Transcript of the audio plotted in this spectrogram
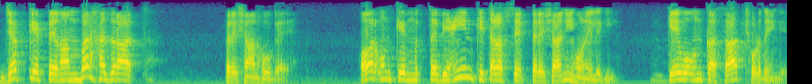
جبکہ پیغمبر حضرات پریشان ہو گئے اور ان کے متبعین کی طرف سے پریشانی ہونے لگی کہ وہ ان کا ساتھ چھوڑ دیں گے۔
